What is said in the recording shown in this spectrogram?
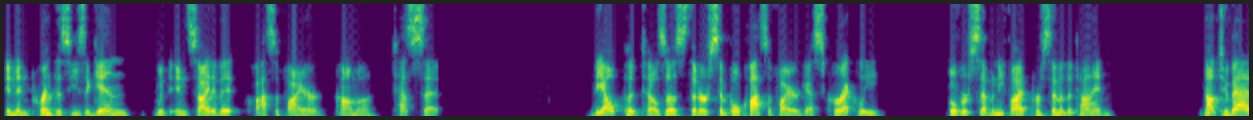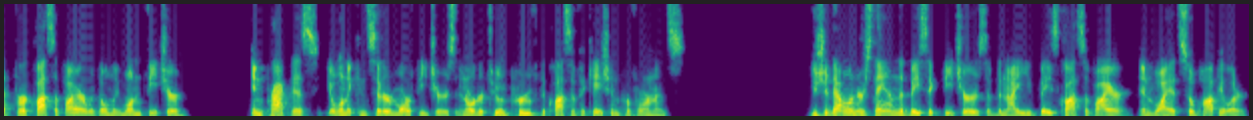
and then parentheses again with inside of it classifier, comma, test set. The output tells us that our simple classifier guessed correctly over 75% of the time. Not too bad for a classifier with only one feature. In practice, you'll want to consider more features in order to improve the classification performance. You should now understand the basic features of the naive Bayes classifier and why it's so popular.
